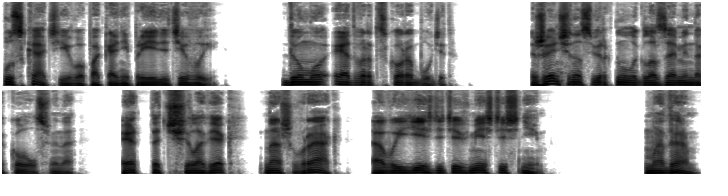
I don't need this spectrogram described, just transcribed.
пускать его, пока не приедете вы. Думаю, Эдвард скоро будет. Женщина сверкнула глазами на Коулсвина. Этот человек наш враг, а вы ездите вместе с ним. Мадам,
